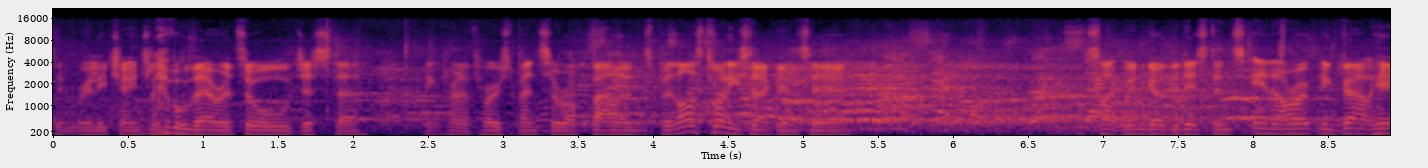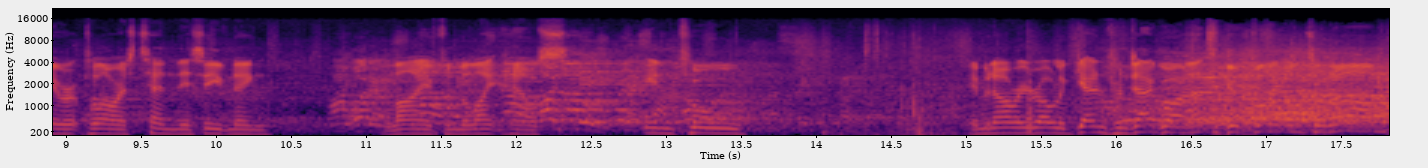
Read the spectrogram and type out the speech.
Didn't really change level there at all, just uh, I think trying to throw Spencer off balance. But last 20 seconds here. Looks like we're going to go the distance in our opening bout here at Polaris 10 this evening. Live from the Lighthouse in Poole. Imanari roll again from D'Aguiar. That's a good bite onto an arm.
